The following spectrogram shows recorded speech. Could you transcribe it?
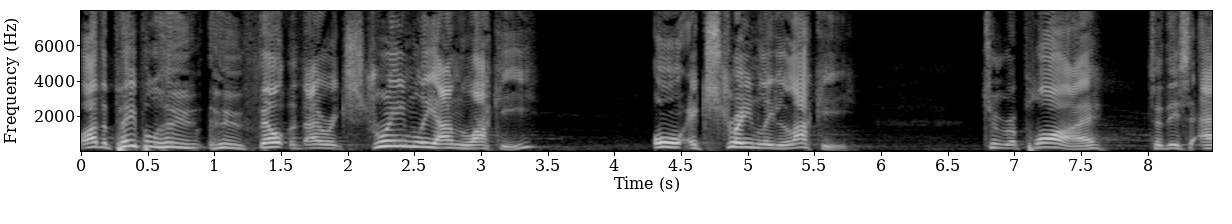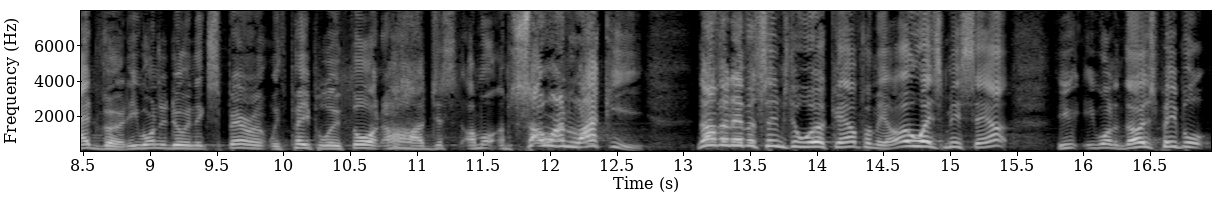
either people who, who felt that they were extremely unlucky or extremely lucky, to reply to this advert. He wanted to do an experiment with people who thought, oh, just, I'm, I'm so unlucky. Nothing ever seems to work out for me. I always miss out. He, he wanted those people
